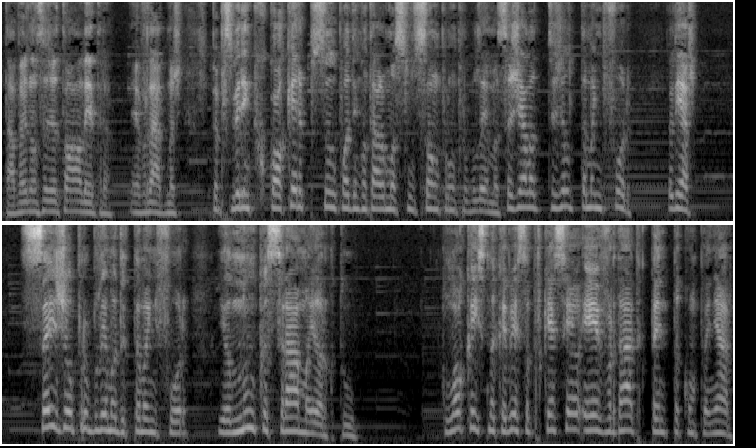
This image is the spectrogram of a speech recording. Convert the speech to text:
Talvez não seja tão à letra, é verdade, mas para perceberem que qualquer pessoa pode encontrar uma solução para um problema, seja ela seja ele de tamanho for. Aliás, seja o problema de que tamanho for, ele nunca será maior que tu. Coloca isso na cabeça, porque essa é, é a verdade que tem de te acompanhar.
